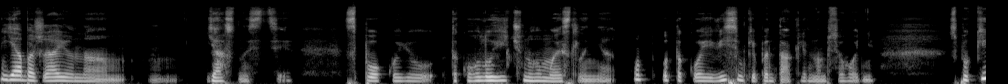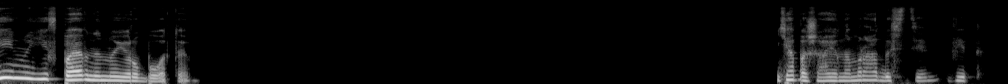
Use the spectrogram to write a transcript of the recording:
Я бажаю нам ясності, спокою, такого логічного мислення. От, от такої вісімки пентаклів нам сьогодні. Спокійної, впевненої роботи. Я бажаю нам радості від,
